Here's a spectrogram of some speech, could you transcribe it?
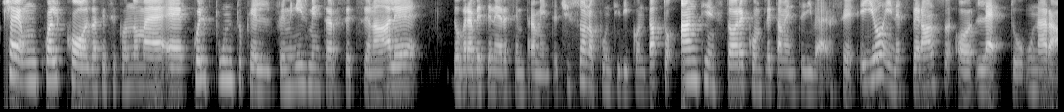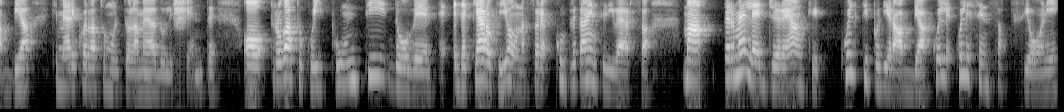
c'è un qualcosa che secondo me è quel punto che il femminismo intersezionale dovrebbe tenere sempre a mente. Ci sono punti di contatto anche in storie completamente diverse e io in Esperance ho letto una rabbia che mi ha ricordato molto la me adolescente. Ho trovato quei punti dove, ed è chiaro che io ho una storia completamente diversa, ma per me leggere anche quel tipo di rabbia, quelle, quelle sensazioni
